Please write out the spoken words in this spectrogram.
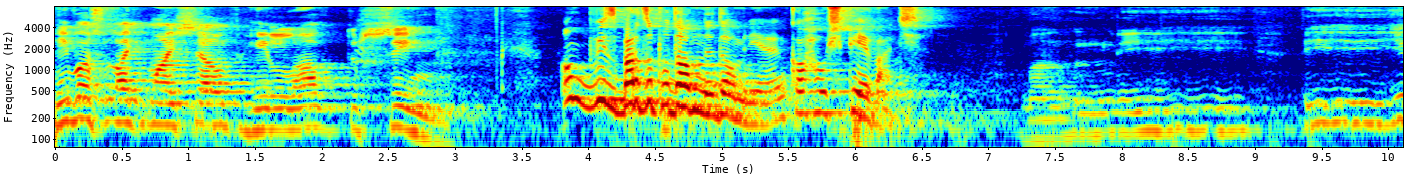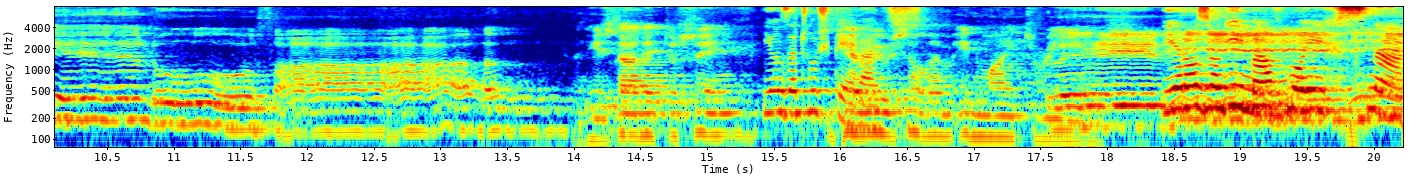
He was like myself, he loved to sing. On jest bardzo podobny do mnie, kochał śpiewać. I on zaczął śpiewać. Jerozolima w moich snach.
